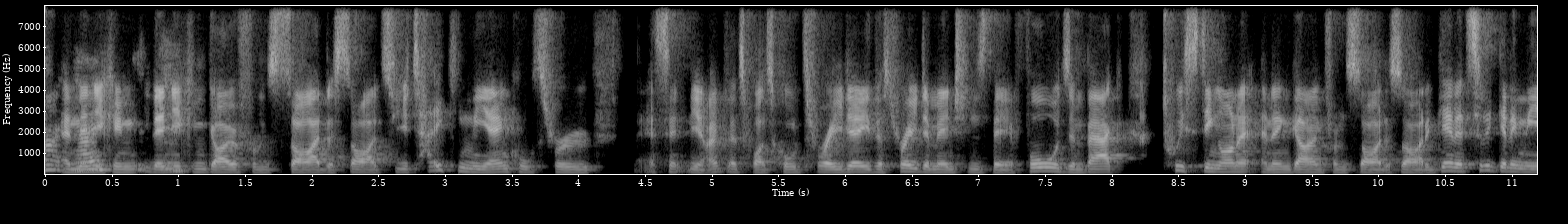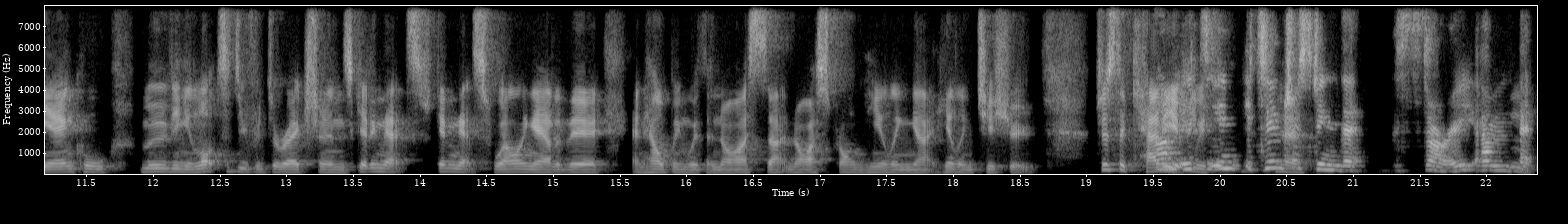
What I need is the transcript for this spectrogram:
Okay. And then you can then you can go from side to side. So you're taking the ankle through you know, that's why it's called 3D, the three dimensions there, forwards and back, twisting on it, and then going from side to side. Again, it's sort of getting the ankle moving in lots of different directions, getting that getting that swelling out of there, and helping with a nice, uh, nice, strong healing uh, healing tissue. Just a caveat. Um, it's, with, in, it's interesting that sorry, um, mm. that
